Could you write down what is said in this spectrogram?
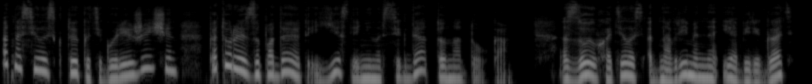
относилась к той категории женщин, которые западают, если не навсегда, то надолго. Зою хотелось одновременно и оберегать,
